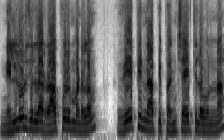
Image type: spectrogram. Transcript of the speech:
నెల్లూరు జిల్లా రాపూరు మండలం వేపినాపి పంచాయతీలో ఉన్న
